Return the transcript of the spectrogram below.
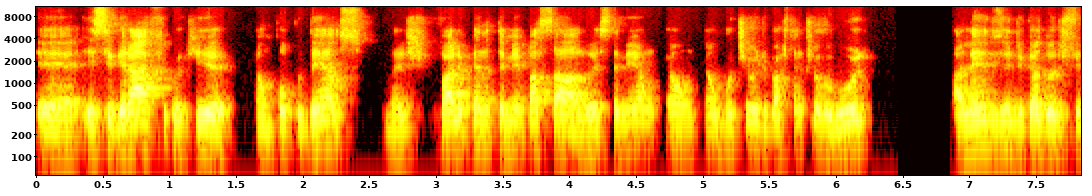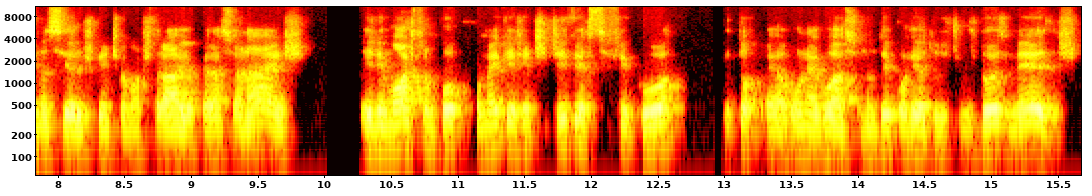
É, esse gráfico aqui é um pouco denso, mas vale a pena também passá-lo. Esse também é um, é, um, é um, motivo de bastante orgulho. Além dos indicadores financeiros que a gente vai mostrar e operacionais, ele mostra um pouco como é que a gente diversificou é, o negócio no decorrer dos últimos 12 meses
